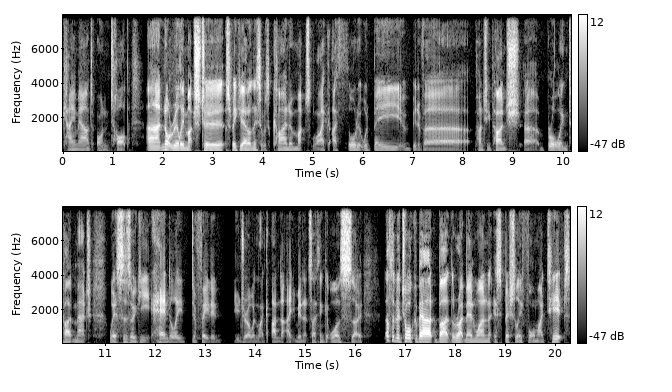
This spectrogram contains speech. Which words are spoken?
came out on top. Uh, not really much to speak about on this. It was kind of much like I thought it would be a bit of a punchy punch, uh, brawling type match where Suzuki handily defeated Yujiro in like under eight minutes, I think it was. So nothing to talk about, but the right man won, especially for my tips.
